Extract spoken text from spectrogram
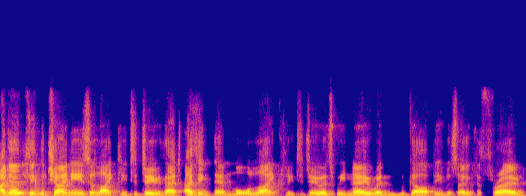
I don't think the Chinese are likely to do that. I think they're more likely to do, as we know, when Mugabe was overthrown,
